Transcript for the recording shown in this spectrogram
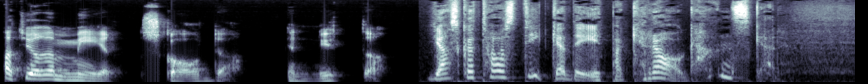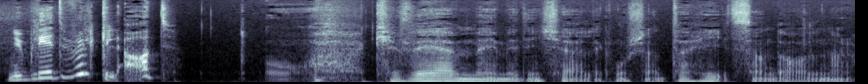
att göra mer skada än nytta. Jag ska ta och sticka dig ett par kraghandskar. Nu blev du väl glad? Oh, kväv mig med din kärlek morsan, ta hit sandalerna då.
